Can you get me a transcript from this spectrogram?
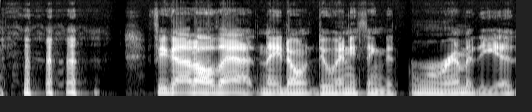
if you got all that and they don't do anything to remedy it.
